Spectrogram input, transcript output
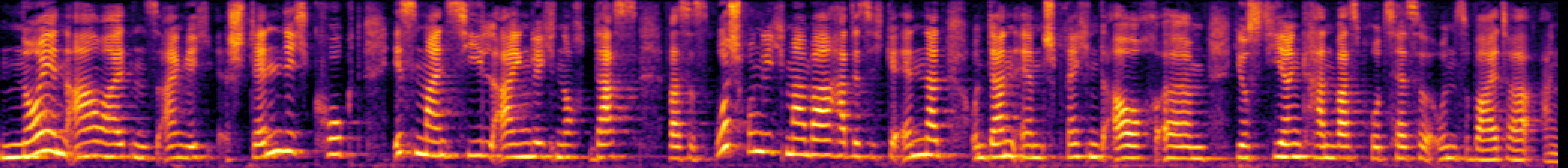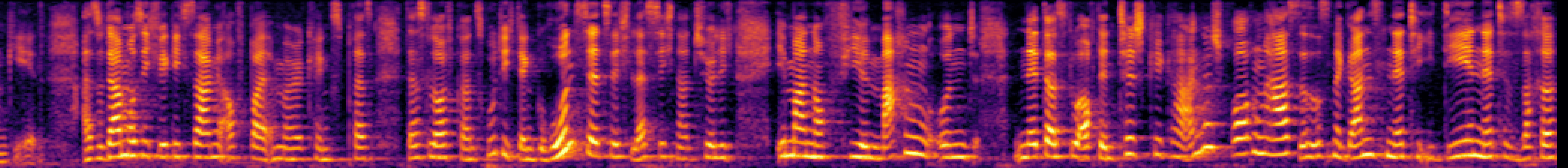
neuen Arbeitens eigentlich ständig guckt, ist mein Ziel eigentlich noch das, was es ursprünglich mal war, hat es sich geändert und dann entsprechend auch ähm, justieren kann, was Prozesse und so weiter angeht. Also da muss ich wirklich sagen, auch bei American Express, das läuft ganz gut. Ich denke, grundsätzlich lässt sich natürlich immer noch viel machen und nett, dass du auch den Tischkicker angesprochen hast. Das ist eine ganz nette Idee, nette Sache,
